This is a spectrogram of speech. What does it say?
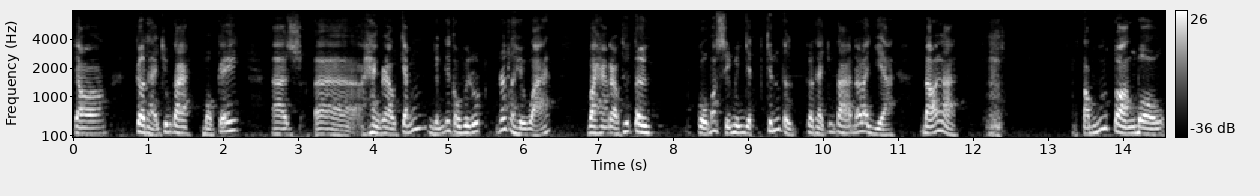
cho cơ thể chúng ta một cái à, à, hàng rào chắn những cái con virus rất là hiệu quả. Và hàng rào thứ tư của bác sĩ miễn dịch chính từ cơ thể chúng ta đó là gì ạ? À? đó là tổng toàn bộ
